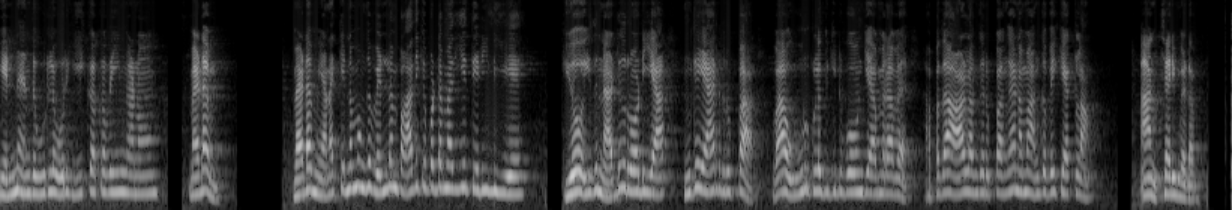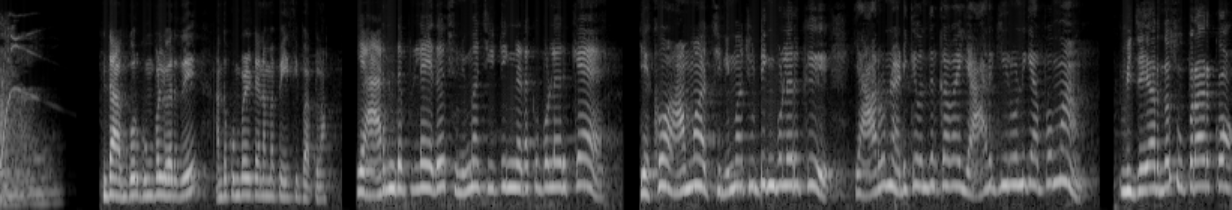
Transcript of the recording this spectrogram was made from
என்ன இந்த ஊர்ல ஒரு ஈ காக்கவையும் காணும்? மேடம் மேடம் எனக்கு என்னமோ உங்க வெள்ளம் பாதிக்கப்பட்ட மாதிரியே தெரியலையே. யோ இது நடு ரோடியா. இங்க யார் இருப்பா? வா ஊருக்குள்ள தூக்கிட்டு போவோம் கேமராவை. அப்பதான் ஆள் அங்க இருப்பாங்க நம்ம அங்க போய் கேட்கலாம். ஆ சரி மேடம். இந்த அங்க ஒரு கும்பல் வருது. அந்த கும்பல்கிட்ட நம்ம பேசி பார்க்கலாம். யார் இந்த பிள்ளை? ஏதோ சினிமா சீட்டிங் நடக்க போல இருக்கே. ஏக்கோ ஆமா சினிமா ஷூட்டிங் போல இருக்கு. யாரும் நடிக்க வந்திருக்காவ. யாரு ஹீரோன்னு கேப்பமா? விஜயா இருந்தா சூப்பரா இருக்கும்.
